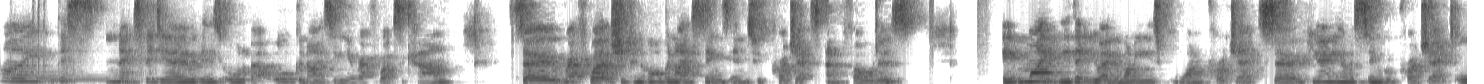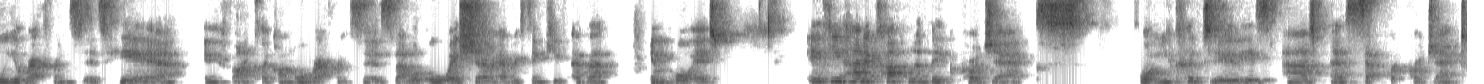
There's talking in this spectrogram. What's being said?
Hi, this next video is all about organising your RefWorks account. So RefWorks, you can organise things into projects and folders. It might be that you only want to use one project. So if you only have a single project, all your references here, if I click on all references, that will always show everything you've ever imported. If you had a couple of big projects, what you could do is add a separate project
